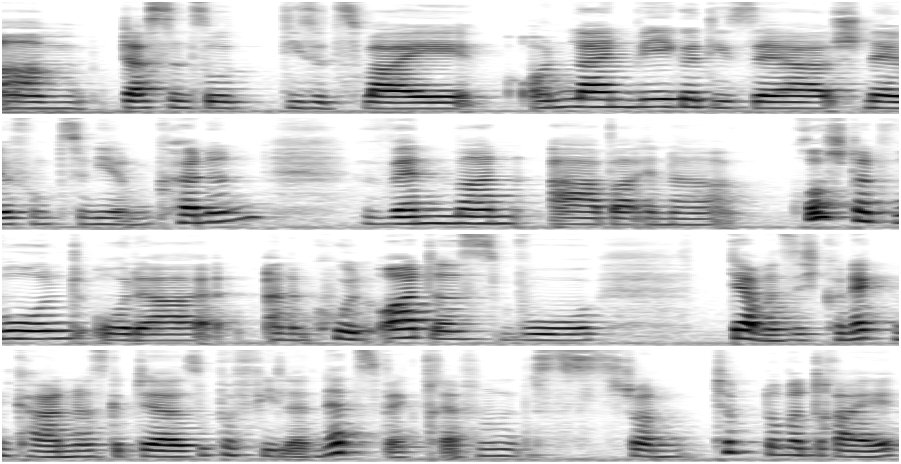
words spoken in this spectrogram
Ähm, das sind so diese zwei Online-Wege, die sehr schnell funktionieren können. Wenn man aber in einer Großstadt wohnt oder an einem coolen Ort ist, wo ja, man sich connecten kann. Es gibt ja super viele Netzwerktreffen. Das ist schon Tipp Nummer drei.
